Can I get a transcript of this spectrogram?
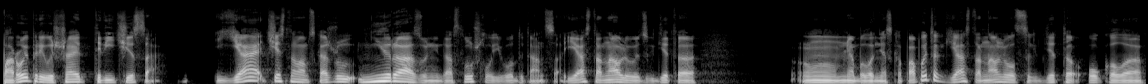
порой превышает 3 часа. Я, честно вам скажу, ни разу не дослушал его до конца. Я останавливаюсь где-то... У меня было несколько попыток, я останавливался где-то около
